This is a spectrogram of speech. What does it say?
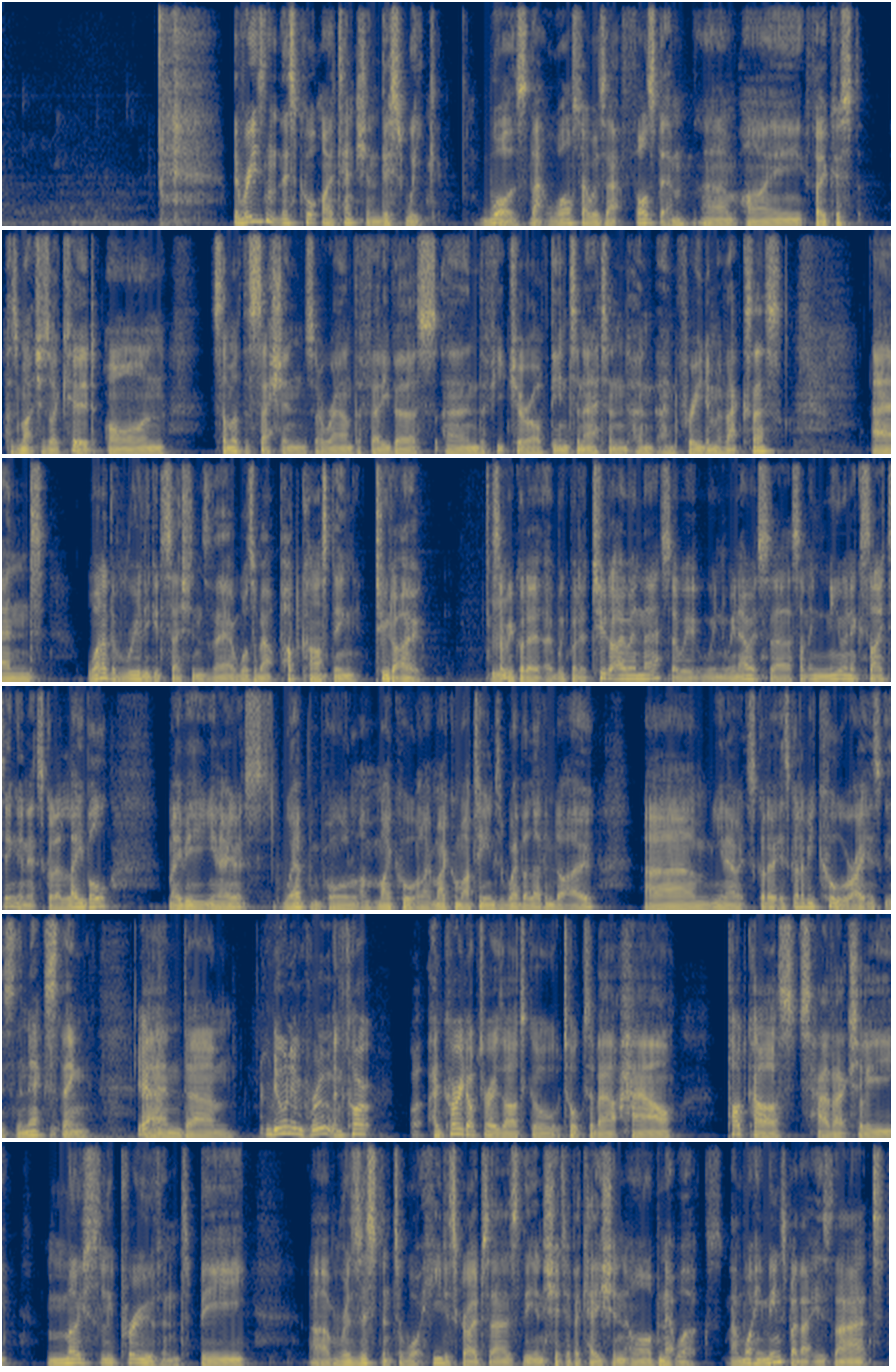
The reason this caught my attention this week was that whilst I was at FOSDEM, um, I focused as much as I could on some of the sessions around the Fediverse and the future of the internet and, and, and freedom of access. And one of the really good sessions there was about podcasting 2.0. So we've got a we've got a 2.0 in there. So we we, we know it's uh, something new and exciting, and it's got a label. Maybe you know it's web or Michael like Michael Martin's Web 11.0. Um, you know it's got to it's got to be cool, right? It's, it's the next thing. Yeah. And um, New and improved. and Cor- and Cory Doctorow's article talks about how podcasts have actually mostly proven to be um, resistant to what he describes as the enshittification of networks. And what he means by that is that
